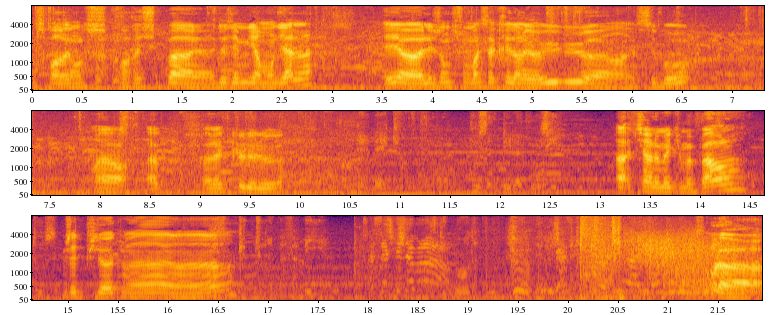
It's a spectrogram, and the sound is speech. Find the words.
On se croirait, on se croirait, je sais pas, à la deuxième guerre mondiale. Et euh, les gens sont massacrés dans les rues. euh, c'est beau. Alors, hop, voilà que le le. Vous êtes pilote vous aussi Ah tiens, le mec il me parle. Vous êtes pilote, hein, hein. Oh là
